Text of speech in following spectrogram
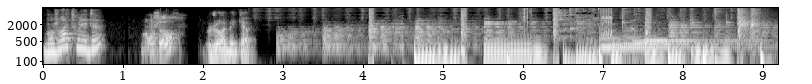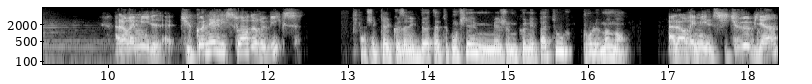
Bonjour à tous les deux. Bonjour. Bonjour Rebecca. Alors Émile, tu connais l'histoire de Rubix J'ai quelques anecdotes à te confier, mais je ne connais pas tout pour le moment. Alors Émile, si tu veux bien,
